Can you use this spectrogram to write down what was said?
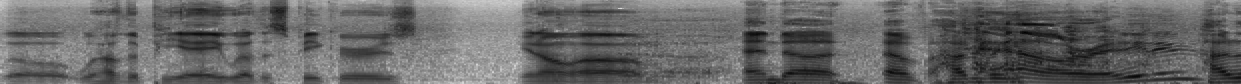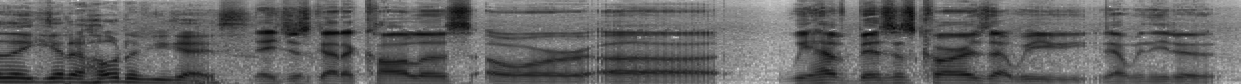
We'll we'll have the PA. We'll have the speakers. You know, um, And uh, uh, how do they Already, dude. how do they get a hold of you guys? they just gotta call us, or uh, we have business cards that we that we need to spread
